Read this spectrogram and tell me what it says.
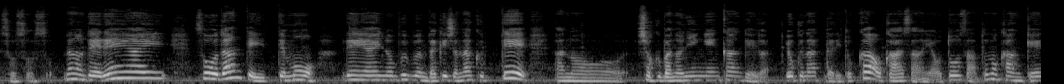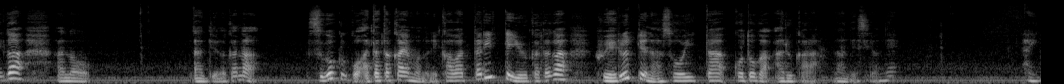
そうそうそう。なので恋愛相談って言っても恋愛の部分だけじゃなくってあの職場の人間関係が良くなったりとかお母さんやお父さんとの関係があのなて言うのかな。すごくこう温かいものに変わったりっていう方が増えるっていうのはそういったことがあるからなんですよね。はい、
